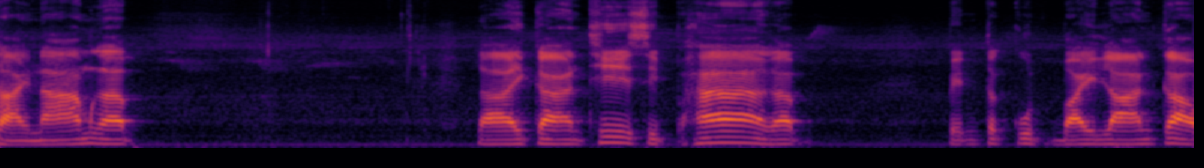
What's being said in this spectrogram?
สายน้ำครับ รายการที่ 15 ครับ เป็นตะกรุดใบลานเก่า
